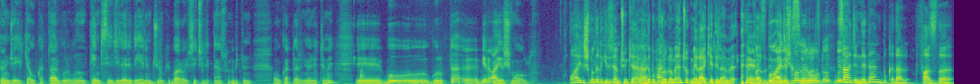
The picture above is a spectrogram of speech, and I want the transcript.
önce ilk avukatlar grubunun temsilcileri diyelim çünkü baro seçildikten sonra bütün avukatların yönetimi e, bu grupta e, bir ayrışma oldu. O ayrışmaları gireceğim çünkü herhalde ha, bu ha. programı en çok merak edilen ve en evet, fazla bu ayrışmalar oldu. Bu, Sadece neden bu kadar fazla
